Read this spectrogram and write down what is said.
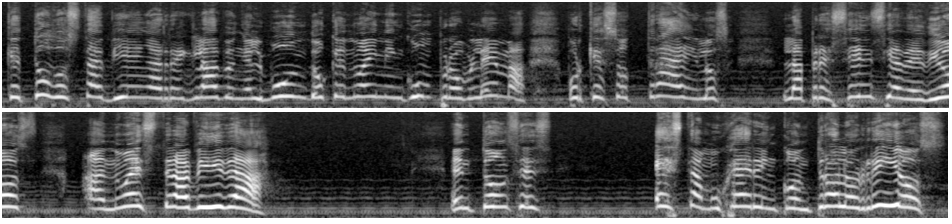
que todo está bien arreglado en el mundo, que no hay ningún problema, porque eso trae los, la presencia de Dios a nuestra vida. Entonces, esta mujer encontró los ríos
